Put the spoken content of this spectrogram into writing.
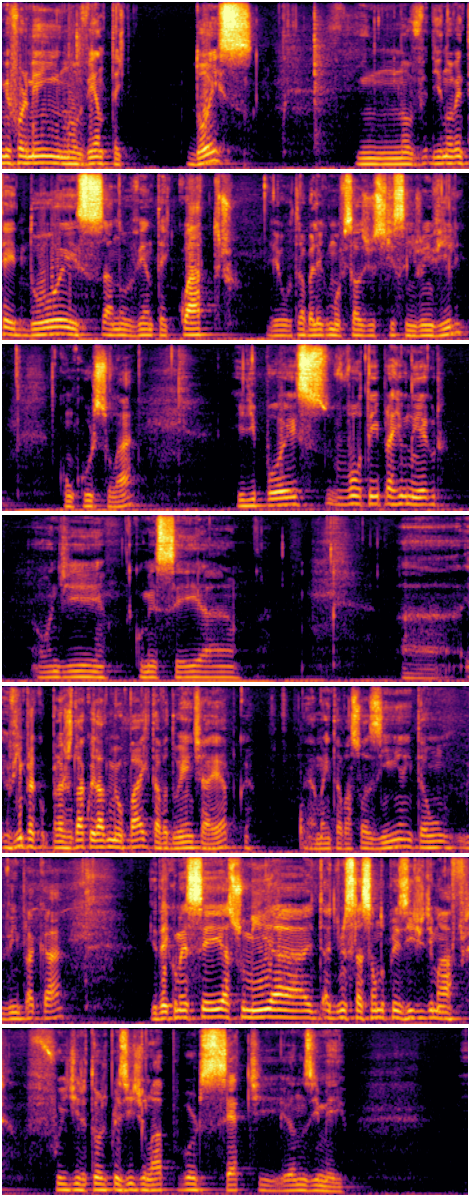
Me formei em 92. Em de 92 a 94, eu trabalhei como oficial de justiça em Joinville, concurso lá. E depois voltei para Rio Negro, onde comecei a. eu vim para ajudar a cuidar do meu pai, que estava doente à época. A mãe estava sozinha, então vim para cá. E daí comecei a assumir a administração do presídio de Mafra. Fui diretor do presídio lá por sete anos e meio.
